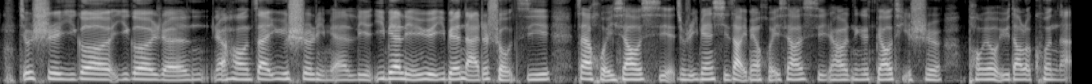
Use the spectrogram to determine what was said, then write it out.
就是一个一个人，然后在浴室里面淋一边淋浴一边拿着手机在回消息，就是一边洗澡一边回消息。然后那个标题是“朋友遇到了困难”。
